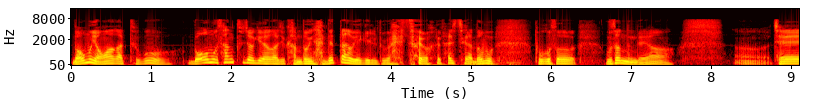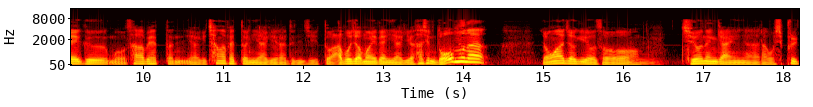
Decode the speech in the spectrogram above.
너무 영화 같고 너무 상투적이어가지고 감동이 안 됐다고 얘기를 누가 했어요. 사실 제가 너무 음. 보고서 웃었는데요. 어, 제 그 뭐 사업에 했던 이야기, 창업했던 이야기라든지 또 아버지 어머니에 대한 이야기가 사실 너무나 영화적이어서 음. 지어낸 게 아니냐라고 싶을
